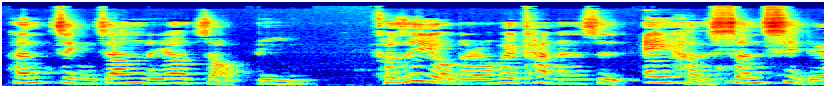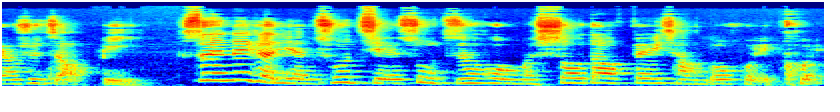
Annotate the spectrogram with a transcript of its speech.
很紧张的要找 B，可是有的人会看的是 A 很生气的要去找 B，所以那个演出结束之后，我们收到非常多回馈，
